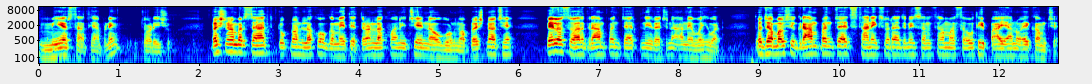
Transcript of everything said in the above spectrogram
મેયર સાથે આપણે જોડીશું. પ્રશ્ન નંબર સાત, ટૂંકનો લખો, ગમે તે ત્રણ લખવાની છે, નવ ગુણનો પ્રશ્ન છે. પહેલો સવાલ, ગ્રામ પંચાયતની રચના અને વહીવટ. તો જવાબ આવશે, ગ્રામ પંચાયત સ્થાનિક સ્વરાજ્યની સંસ્થામાં સૌથી પાયાનો એકમ છે.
